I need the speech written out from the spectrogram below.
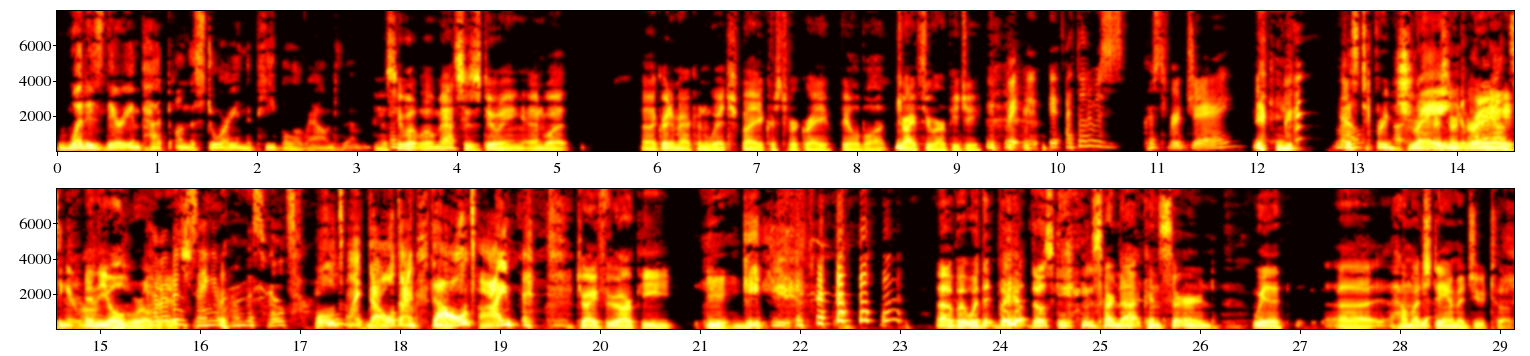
what is their impact on the story and the people around them. You see what, well Masks is doing and what uh, Great American Witch by Christopher Gray, available at Drive Through RPG. Wait, it, it, I thought it was Christopher J. No, Christopher Oh, Dre, Christopher you're Dre. pronouncing it wrong. In the old world, Have it I been is. saying it wrong this whole time? whole time, the whole time, the whole time. DriveThruRPG. Uh, but what the, but those games are not concerned with uh, how much Yeah. damage you took.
